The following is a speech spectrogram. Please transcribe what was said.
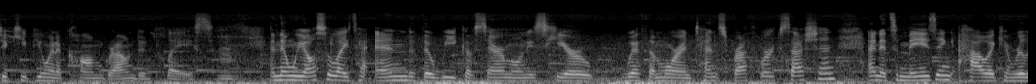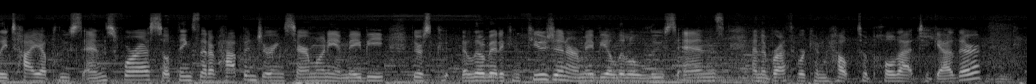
to keep you in a calm, grounded place. Mm. And then we also like to end the week of ceremonies here with a more intense breathwork session. And it's amazing how it can really tie up loose ends for us. So things that have happened during ceremony and maybe there's a little bit of confusion or maybe a little loose ends and the breathwork can help to pull that together. Mm -hmm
